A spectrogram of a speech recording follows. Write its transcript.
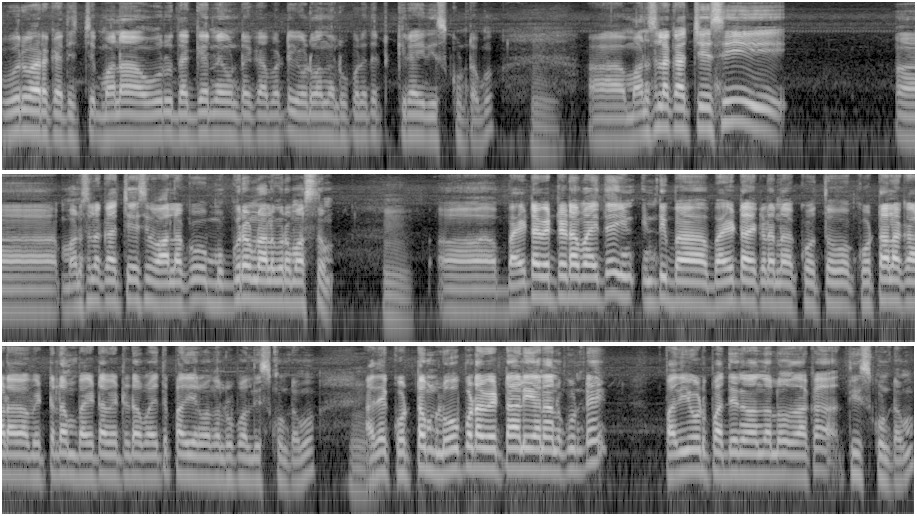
ఊరి వరకు అయితే ఇచ్చి- మన ఊరు దగ్గరనే ఉంటాయి కాబట్టి ఏడు వందల రూపాయలు అయితే కిరాయి తీసుకుంటాము. మనుషులకు వచ్చేసి మనుషులకు వచ్చేసి వాళ్ళకు ముగ్గురం నలుగురం వస్తాం. బయట పెట్టడం అయితే ఇంటి బయట ఇక్కడ కొత్త కొట్టాల కాడ పెట్టడం బయట పెట్టడం అయితే పదిహేను వందల రూపాయలు తీసుకుంటాము. అదే కొట్టం లోపల పెట్టాలి అని అనుకుంటే పదిహేడు పద్దెనిమిది వందల దాకా తీసుకుంటాము.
